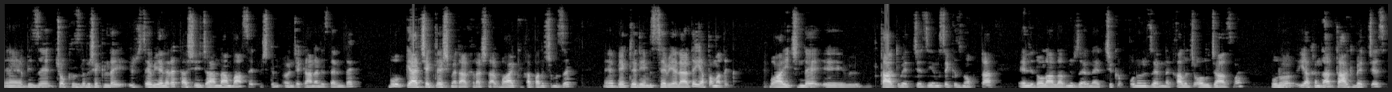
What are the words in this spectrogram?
e, bizi çok hızlı bir şekilde üst seviyelere taşıyacağından bahsetmiştim önceki analizlerimde. Bu gerçekleşmedi arkadaşlar. Bu ayki kapanışımızı e, beklediğimiz seviyelerde yapamadık. Bu ay içinde e, takip edeceğiz. 28.50 dolarların üzerine çıkıp bunun üzerinde kalıcı olacağız mı? Bunu yakından takip edeceğiz.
